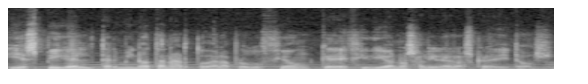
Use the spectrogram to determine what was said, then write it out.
Y Spiegel terminó tan harto de la producción que decidió no salir a los créditos.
